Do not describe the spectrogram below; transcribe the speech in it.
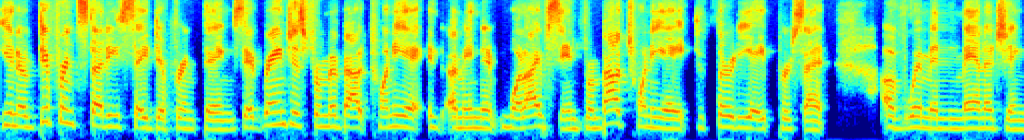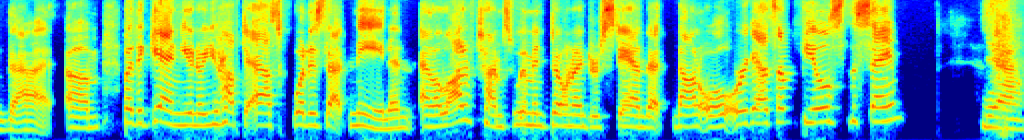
you know, different studies say different things. It ranges from about 28, I mean, what I've seen from about 28 to 38% of women managing that. Um, but again, you know, you have to ask, what does that mean? And, and a lot of times women don't understand that not all orgasm feels the same. Yeah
